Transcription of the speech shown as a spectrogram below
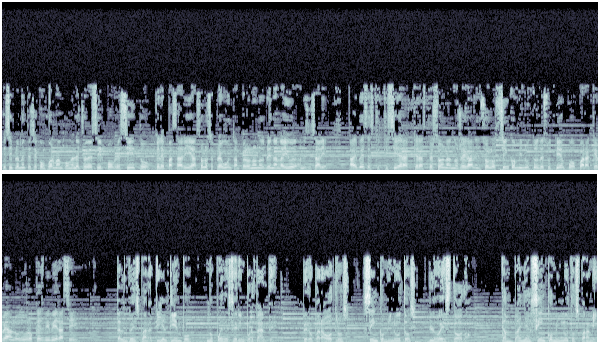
que simplemente se conforman con el hecho de decir, pobrecito, ¿qué le pasaría? Solo se preguntan, pero no nos brindan la ayuda necesaria. Hay veces que quisiera que las personas nos regalen solo cinco minutos de su tiempo para que vean lo duro que es vivir así. Tal vez para ti el tiempo no puede ser importante pero para otros, cinco minutos lo es todo. Campaña 5 minutos para mí.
